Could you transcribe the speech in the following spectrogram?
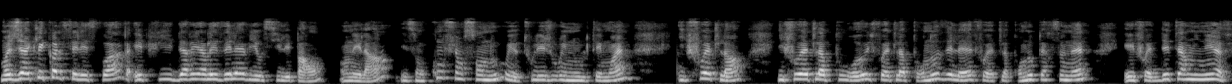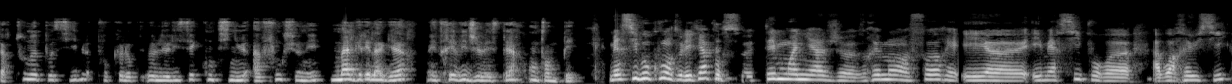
Moi, je dirais que l'école, c'est l'espoir. Et puis, derrière les élèves, il y a aussi les parents. On est là. Ils ont confiance en nous et tous les jours, ils nous le témoignent. Il faut être là. Il faut être là pour eux. Il faut être là pour nos élèves. Il faut être là pour nos personnels. Et il faut être déterminé à faire tout notre possible pour que le, lycée continue à fonctionner malgré la guerre et très vite, je l'espère, en temps de paix. Merci beaucoup, en tous les cas, pour ce témoignage vraiment fort et, et, euh, et merci pour euh, avoir réussi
